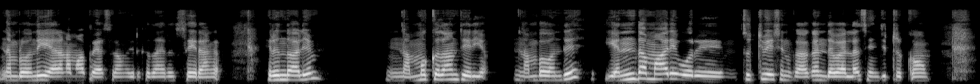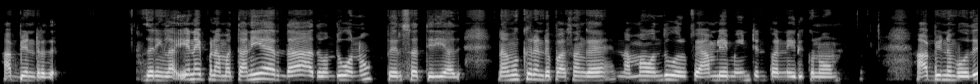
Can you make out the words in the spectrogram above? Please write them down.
நம்மள வந்து ஏளனமா பேசுறவங்க இருக்கதான் செய்யறாங்க இருந்தாலும் நமக்கு தான் தெரியும். நம்ம வந்து எந்த மாதிரி ஒரு சுச்சுவேஷனுக்காக இந்த வேலை செஞ்சுட்டு இருக்கோம் அப்படின்றது. சரிங்களா? ஏன்னா இப்போ நம்ம தனியாக இருந்தால் அது வந்து ஒன்றும் பெருசாக தெரியாது. நமக்கு ரெண்டு பசங்க நம்ம வந்து ஒரு ஃபேமிலியை மெயின்டைன் பண்ணி இருக்கணும். அப்படின்னும் போது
